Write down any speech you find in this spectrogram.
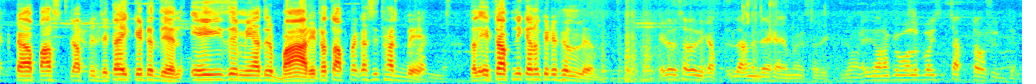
একটা পাঁচটা আপনি যেটাই কেটে দেন এই যে মেয়াদের বার এটা তো আপনার কাছেই থাকবে। তাহলে এটা আপনি কেন কেটে ফেললেন? এটা স্যার ওই কাটতে আমি দেখাই আপনাকে স্যার এই যে অনেকে বলে ভাই চারটা ওষুধ দেন।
